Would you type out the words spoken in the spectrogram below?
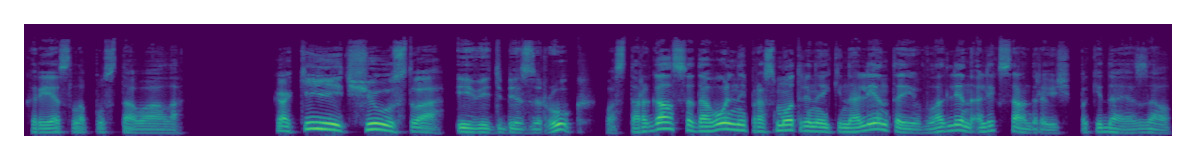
кресло пустовало. «Какие чувства! И ведь без рук!» Восторгался довольный просмотренной кинолентой Владлен Александрович, покидая зал.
